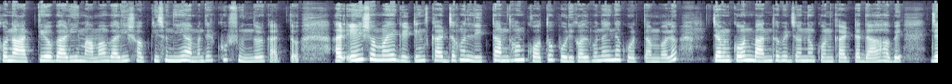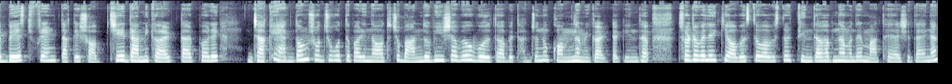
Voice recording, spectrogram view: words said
কোনো আত্মীয় বাড়ি, মামা বাড়ি সব কিছু নিয়ে আমাদের খুব সুন্দর কাটতো। আর এই সময়ে গ্রিটিংস কার্ড যখন লিখতাম তখন কত পরিকল্পনাই না করতাম বলো? যেমন কোন বান্ধবীর জন্য কোন কার্ডটা দেওয়া হবে? যে বেস্ট ফ্রেন্ড তাকে সবচেয়ে দামি কার্ড তারপরে যাকে একদম সহ্য করতে পারি না, অথচ বান্ধবী হিসাবেও বলতে হবে, তার জন্য কম দামি কার্ডটা কিনতাম ছোটোবেলায় কী অবাস্তব অবাস্তব চিন্তাভাবনা আমাদের মাথায় আসে, তাই না?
